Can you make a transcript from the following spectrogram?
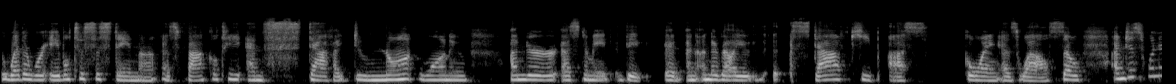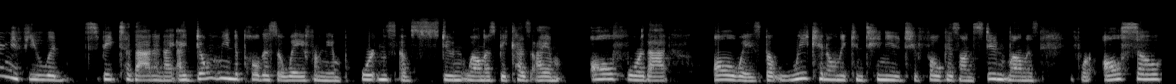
whether we're able to sustain that as faculty and staff. I do not want to underestimate the and undervalue staff keep us going as well. So I'm just wondering if you would speak to that. And I, I don't mean to pull this away from the importance of student wellness because I am all for that always, but we can only continue to focus on student wellness if we're also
